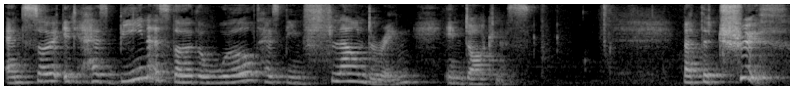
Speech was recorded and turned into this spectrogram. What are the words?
And so it has been as though the world has been floundering in darkness. But the truth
